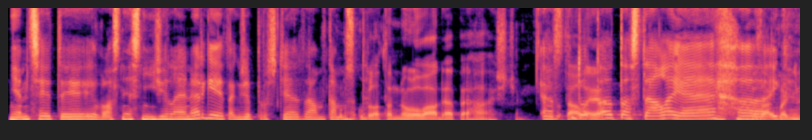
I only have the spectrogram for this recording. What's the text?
Němci ty vlastně snížili energii, takže prostě tam... tam Polsku byla ta nulová DPH ještě stále to, je. Ta, ta stále je. Základní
